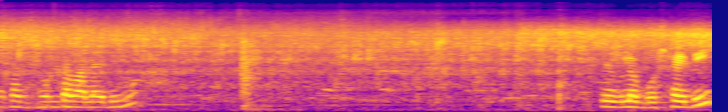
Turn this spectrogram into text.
এখন ঝোলটা বানাই দিব। এগুলো বসাই দিই।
